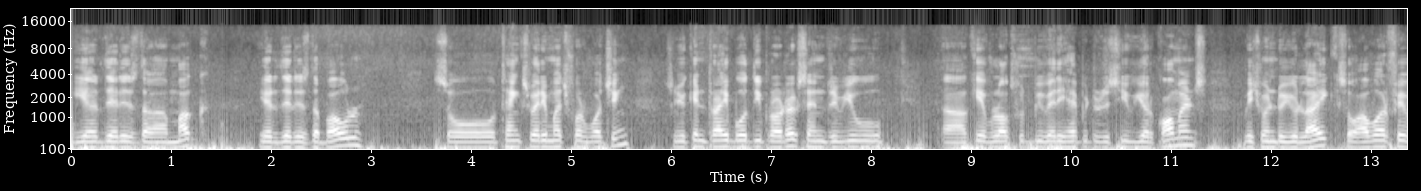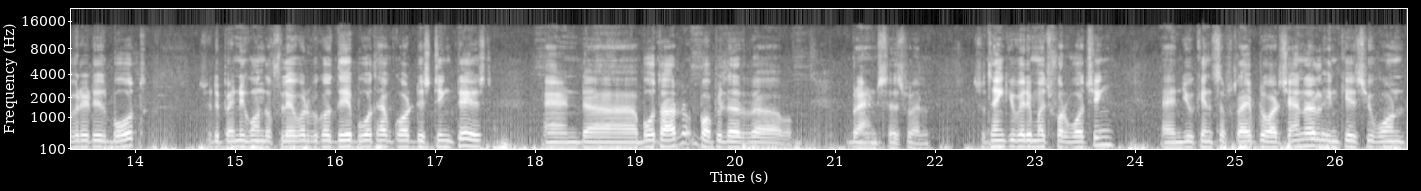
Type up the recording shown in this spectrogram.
Here there is the mug. Here there is the bowl so thanks very much for watching. So you can try both the products and review uh, K vlogs. Would be very happy to receive your comments. Which one do you like? So our favorite is both. So depending on the flavor because they both have got distinct taste and uh, both are popular uh, brands as well. So thank you very much for watching. And you can subscribe to our channel. In case you want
